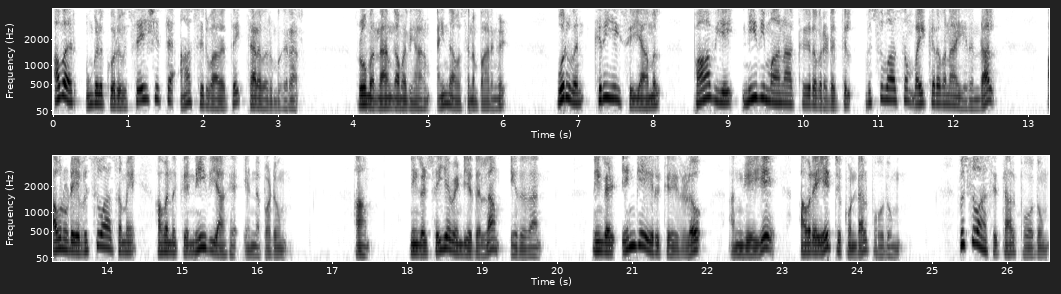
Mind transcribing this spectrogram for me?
அவர் உங்களுக்கு ஒரு விசேஷித்த ஆசீர்வாதத்தை தர விரும்புகிறார். ரோமர் நான்காம் அதிகாரம் ஐந்தாம் வசனம் பாருங்கள். ஒருவன் கிரியை செய்யாமல் பாவியை நீதிமானாக்குகிறவரிடத்தில் விசுவாசம் வைக்கிறவனாயிருந்தால் அவனுடைய விசுவாசமே அவனுக்கு நீதியாக எண்ணப்படும். ஆம் நீங்கள் செய்ய வேண்டியதெல்லாம் இதுதான். நீங்கள் எங்கே இருக்கிறீர்களோ அங்கேயே அவரை ஏற்றுக்கொண்டால் போதும். விசுவாசித்தால் போதும்.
